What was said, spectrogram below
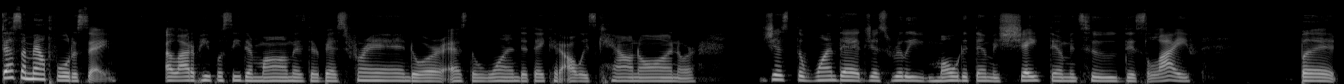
that's a mouthful to say. A lot of people see their mom as their best friend or as the one that they could always count on or just the one that just really molded them and shaped them into this life. But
